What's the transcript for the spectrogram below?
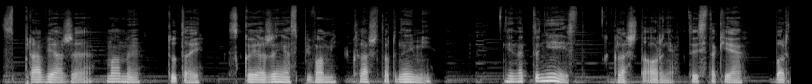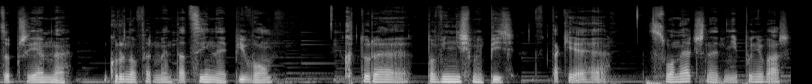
sprawia, że mamy tutaj skojarzenia z piwami klasztornymi. Jednak to nie jest klasztorniak, to jest takie bardzo przyjemne, górnofermentacyjne piwo, które powinniśmy pić w takie słoneczne dni, ponieważ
